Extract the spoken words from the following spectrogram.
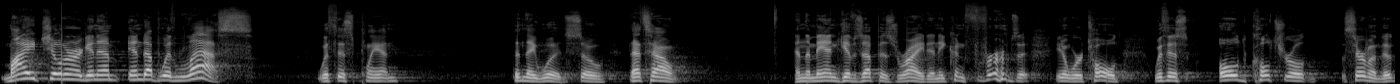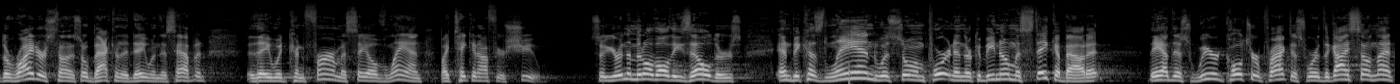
My children are going to end up with less with this plan than they would. So that's how. And the man gives up his right and he confirms it, you know, we're told, with this old cultural ceremony. The, the writers tell us, so back in the day when this happened, they would confirm a sale of land by taking off your shoe. So you're in the middle of all these elders, and because land was so important and there could be no mistake about it, they had this weird cultural practice where the guy selling land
